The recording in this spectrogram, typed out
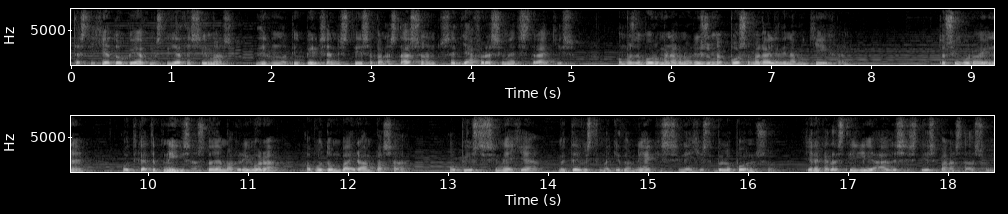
Τα στοιχεία τα οποία έχουμε στη διάθεσή μας δείχνουν ότι υπήρξαν αιστείε επαναστάσεων σε διάφορα σημεία της Τράκη, όμως δεν μπορούμε να γνωρίζουμε πόσο μεγάλη δυναμική είχαν. Το σίγουρο είναι ότι κατεπνίγησαν στο αίμα γρήγορα από τον Μπαϊράμ Πασά, ο οποίος στη συνέχεια μετέβη στη Μακεδονία και στη συνέχεια στην Πελοπόννησο για να καταστήλει άλλες αιστείες επαναστάσεων.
